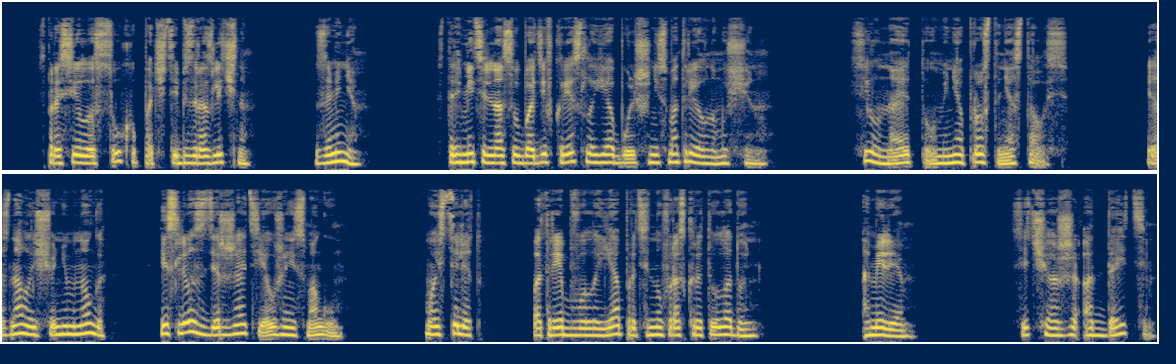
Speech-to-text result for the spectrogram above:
— спросила сухо, почти безразлично. «За меня». Стремительно освободив кресло, я больше не смотрела на мужчину. Сил на это у меня просто не осталось. Я знала еще немного, и слез сдержать я уже не смогу. Мой стилет. Потребовала я, протянув раскрытую ладонь. Амелия, сейчас же отдайте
